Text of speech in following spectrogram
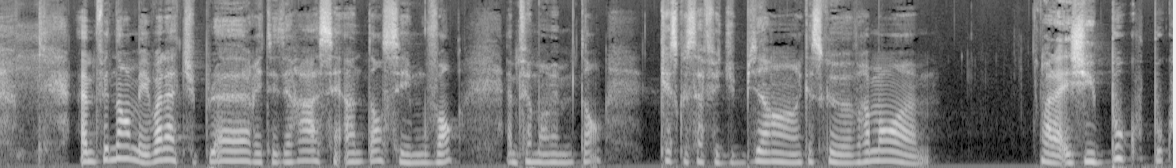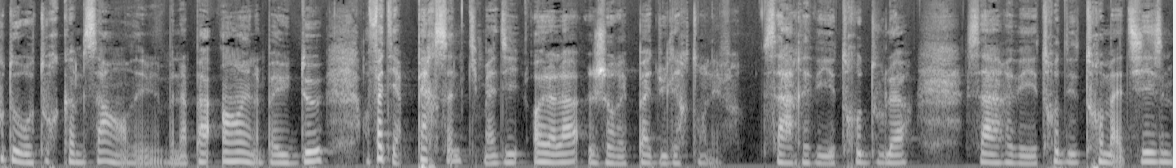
elle me fait non mais voilà tu pleures etc. C'est intense, c'est émouvant. Elle me fait mais en même temps qu'est-ce que ça fait du bien, qu'est-ce que vraiment... Voilà, j'ai eu beaucoup, beaucoup de retours comme ça. Hein. Il n'y en a pas un, il n'y en a pas eu deux. En fait, il n'y a personne qui m'a dit Oh là là, j'aurais pas dû lire ton livre. Ça a réveillé trop de douleurs, ça a réveillé trop de traumatismes,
